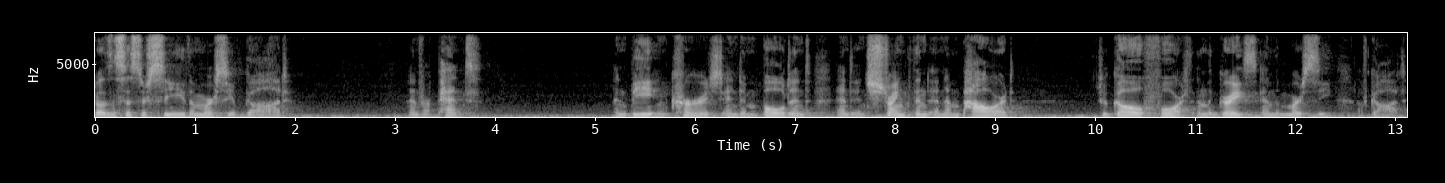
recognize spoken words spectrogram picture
Brothers and sisters, see the mercy of God and repent and be encouraged and emboldened and strengthened and empowered to go forth in the grace and the mercy of God.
